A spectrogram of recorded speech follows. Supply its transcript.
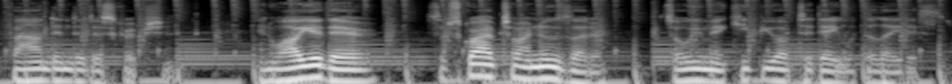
found in the description. And while you're there, subscribe to our newsletter so we may keep you up to date with the latest.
